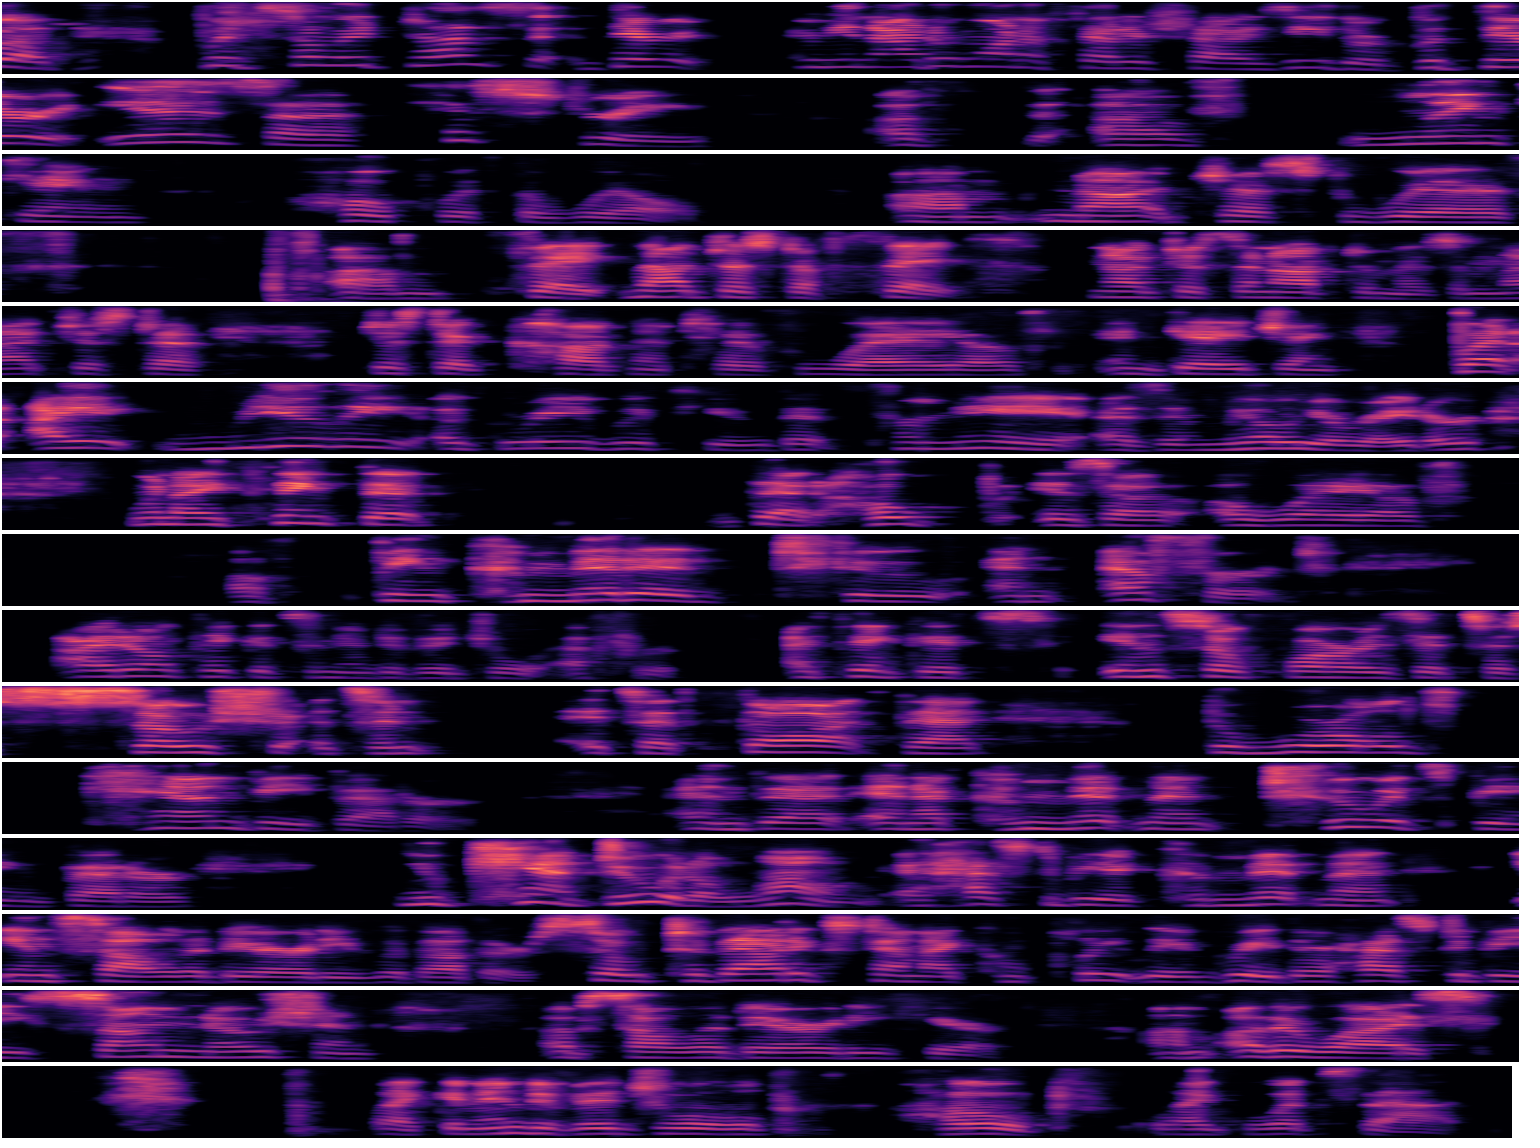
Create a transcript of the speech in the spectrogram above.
but but so it does there, I mean, I don't want to fetishize either, but there is a history of of linking hope with the will, um, not just with um, faith, not just a faith, not just an optimism, not just a just a cognitive way of engaging. But I really agree with you that for me as ameliorator, when I think that that hope is a, a way of of being committed to an effort, I don't think it's an individual effort. I think it's insofar as it's a social, it's an it's a thought that the world can be better and that and a commitment to its being better you can't do it alone it has to be a commitment in solidarity with others. So, to that extent, I completely agree. There has to be some notion of solidarity here. Um, otherwise, like an individual hope, like what's that?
